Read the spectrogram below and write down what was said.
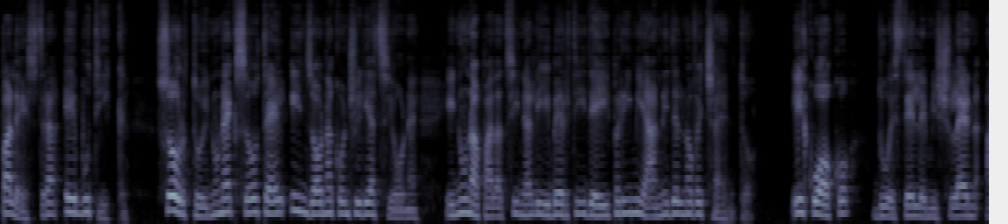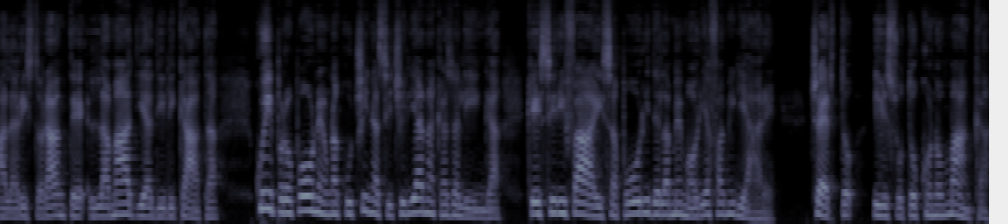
palestra e boutique sorto in un ex hotel in zona Conciliazione, in una palazzina Liberty dei primi anni del Novecento. Il cuoco, due stelle Michelin al ristorante La Madia di Licata, qui propone una cucina siciliana casalinga che si rifà ai sapori della memoria familiare. Certo, il suo tocco non manca,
